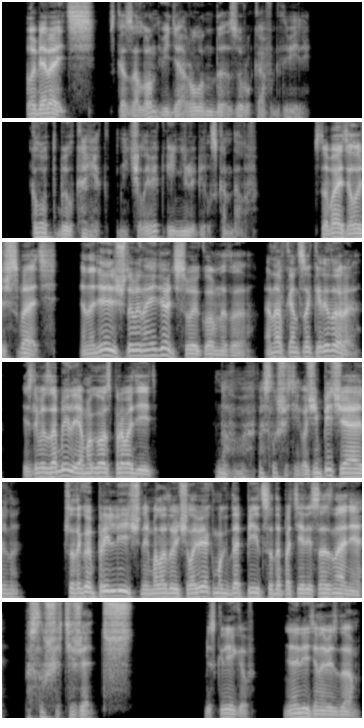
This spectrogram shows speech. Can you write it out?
— Убирайтесь, — сказал он, видя Роланда за рукав к двери. Клод был корректный человек и не любил скандалов. — Ступайте лучше спать. Я надеюсь, что вы найдете свою комнату. Она в конце коридора. Если вы забыли, я могу вас проводить. — Ну, послушайте, очень печально, что такой приличный молодой человек мог допиться до потери сознания. — Послушайте же... Тс! Без криков. Не орите на весь дом.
